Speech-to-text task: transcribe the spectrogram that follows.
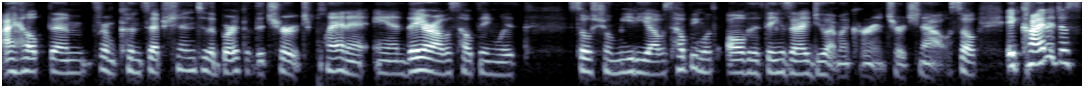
i helped them from conception to the birth of the church plant it and there i was helping with social media. I was helping with all of the things that i do at my current church now. So it kind of just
